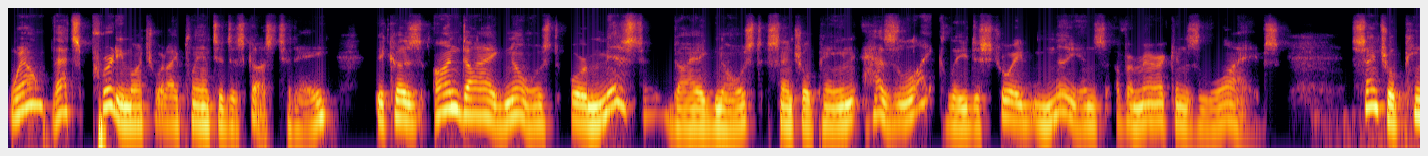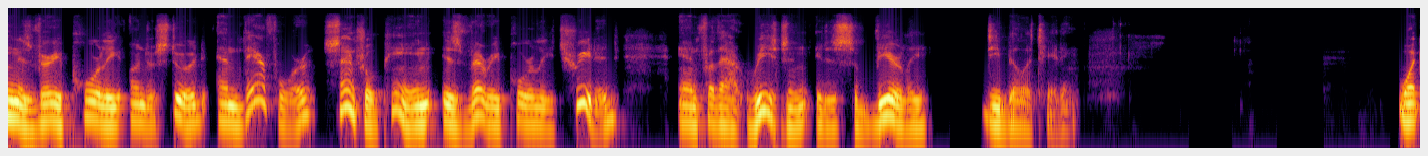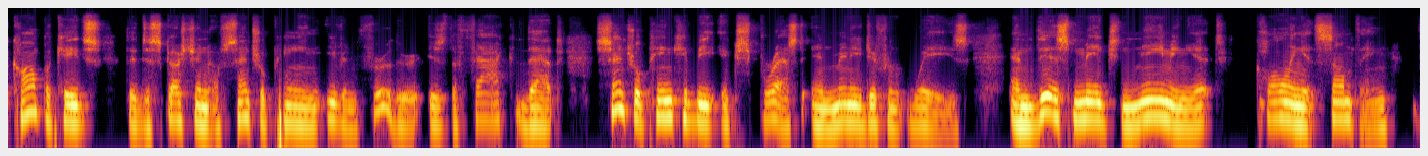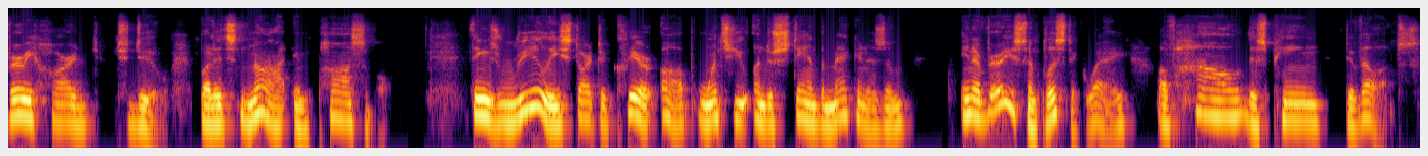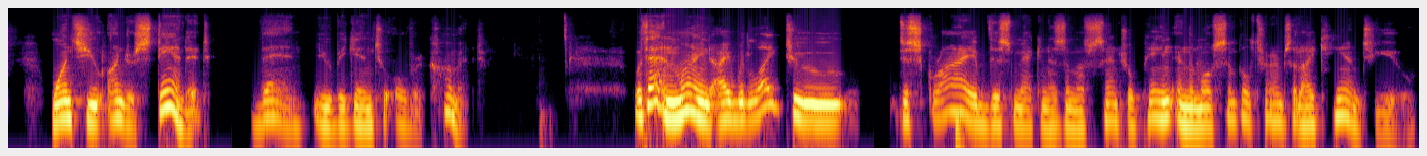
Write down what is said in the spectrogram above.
Well, that's pretty much what I plan to discuss today because undiagnosed or misdiagnosed central pain has likely destroyed millions of Americans' lives. Central pain is very poorly understood, and therefore, central pain is very poorly treated. And for that reason, it is severely debilitating. What complicates the discussion of central pain even further is the fact that central pain can be expressed in many different ways. And this makes naming it, calling it something, very hard to do, but it's not impossible. Things really start to clear up once you understand the mechanism in a very simplistic way of how this pain develops. Once you understand it, then you begin to overcome it. With that in mind, I would like to describe this mechanism of central pain in the most simple terms that I can to you.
